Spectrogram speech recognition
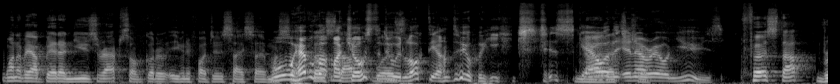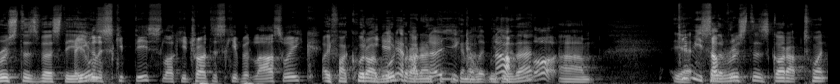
one of our better news wraps. I've got to, even if I do say so myself. Well, we haven't got much else to do was- in lockdown, do we? Just, just scour the that's true. NRL news. First up, Roosters versus the Are you Eels. going to skip this like you tried to skip it last week? If I could, I would, but I don't think you you're going to let me No, do that. Um, yeah, me so the. Roosters got up 20.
